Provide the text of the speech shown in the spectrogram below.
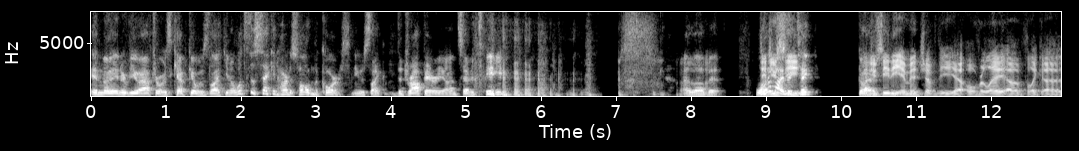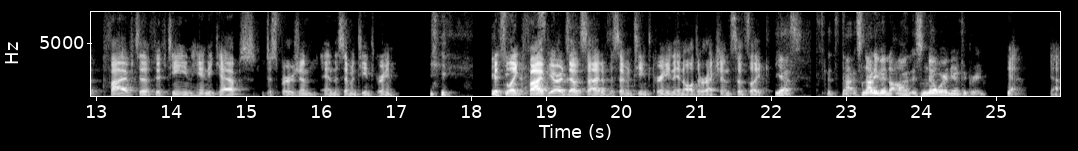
in the interview afterwards, Koepka was like, you know, what's the second hardest hole in the course? And he was like, the drop area on 17. I love it. What did you I see? Take... did ahead. you see the image of the uh, overlay of like a five to fifteen handicaps dispersion in the seventeenth green? it's like five yards outside of the seventeenth green in all directions. So it's like yes, it's not. It's not even on. It's nowhere near the green. Yeah, yeah.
